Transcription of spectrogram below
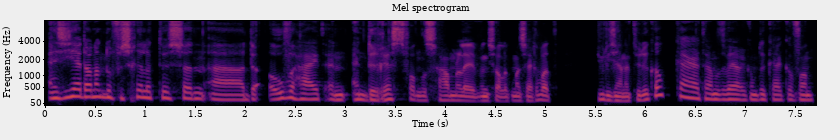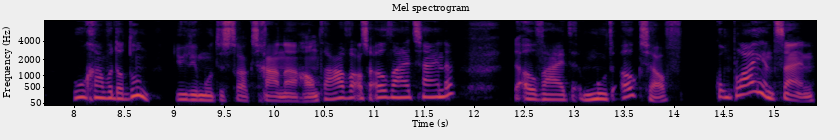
En zie jij dan ook nog verschillen tussen eh, de overheid en, en de rest van de samenleving, zal ik maar zeggen? Want jullie zijn natuurlijk ook keihard aan het werk om te kijken van hoe gaan we dat doen? Jullie moeten straks gaan eh, handhaven als overheid zijnde. De overheid moet ook zelf compliant zijn.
